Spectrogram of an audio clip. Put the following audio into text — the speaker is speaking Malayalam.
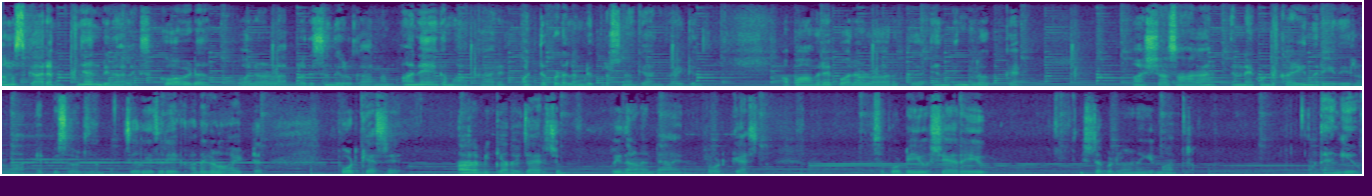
നമസ്കാരം. ഞാൻ ബിനു അലക്സ്. കോവിഡ് പോലെയുള്ള പ്രതിസന്ധികൾ കാരണം അനേകം ആൾക്കാർ ഒറ്റപ്പെടലും ഡിപ്രഷനൊക്കെ അനുഭവിക്കുന്നു. അപ്പോൾ അവരെ പോലെയുള്ളവർക്ക് എന്തെങ്കിലുമൊക്കെ ആശ്വാസമാകാൻ എന്നെ കൊണ്ട് കഴിയുന്ന രീതിയിലുള്ള എപ്പിസോഡ്സും ചെറിയ ചെറിയ കഥകളുമായിട്ട് പോഡ്കാസ്റ്റ് ആരംഭിക്കാമെന്ന് വിചാരിച്ചു. അപ്പോൾ ഇതാണ് എന്റെ പോഡ്കാസ്റ്റ് സപ്പോർട്ട് ചെയ്യൂ ഷെയർ ചെയ്യൂ. ഇഷ്ടപ്പെടുകയാണെങ്കിൽ മാത്രം. Thank you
